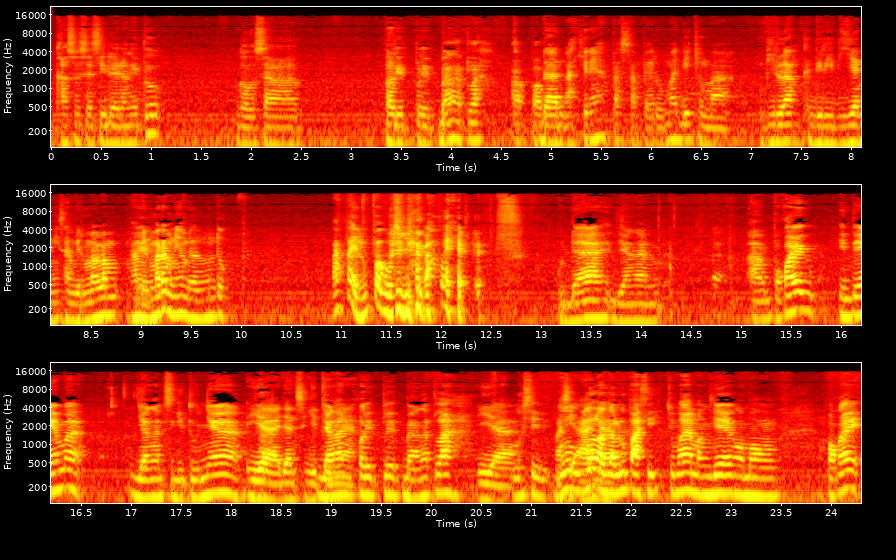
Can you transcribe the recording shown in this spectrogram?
kasusnya si Dadang itu nggak usah pelit-pelit banget lah apa dan akhirnya pas sampai rumah dia cuma bilang ke diri dia nih sambil malam hampir Iya. merem nih sambil nunduk apa ya lupa gue bilang apa ya udah jangan eh, pokoknya intinya mah jangan segitunya. Iya jangan segitunya. Jangan pelit-pelit banget lah. Iya gue sih gue gue agak lupa sih. Cuma emang dia ngomong pokoknya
